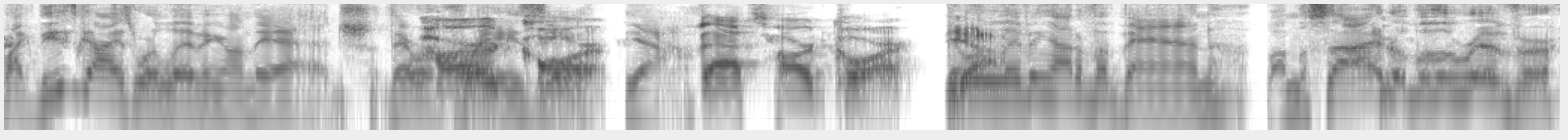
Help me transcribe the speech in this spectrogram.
Like these guys were living on the edge. They were Hardcore. crazy. Yeah. That's hardcore. They yeah. were living out of a van on the side of the river.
